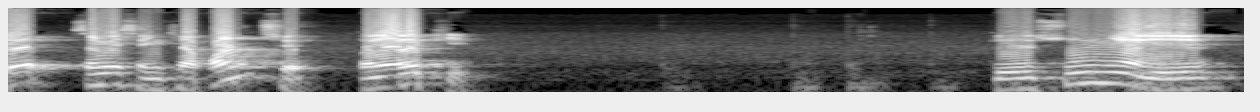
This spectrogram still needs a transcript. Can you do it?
એ સમય સંખ્યા પણ છે. તો અહીંયા લખીએ. કે શૂન્ય એ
